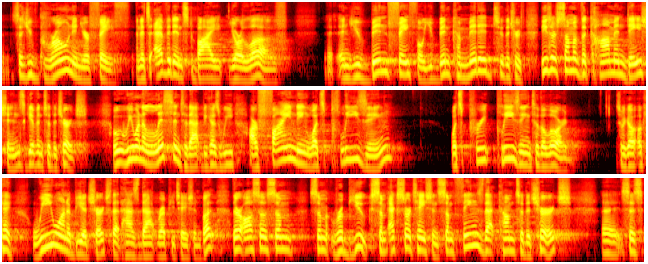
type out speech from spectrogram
It says, You've grown in your faith, and it's evidenced by your love. And you've been faithful. You've been committed to the truth. These are some of the commendations given to the church. We want to listen to that because we are finding what's pleasing, what's pre- pleasing to the Lord. So we go, okay, we want to be a church that has that reputation. But there are also some, some rebukes, some exhortations, some things that come to the church. Uh, says,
